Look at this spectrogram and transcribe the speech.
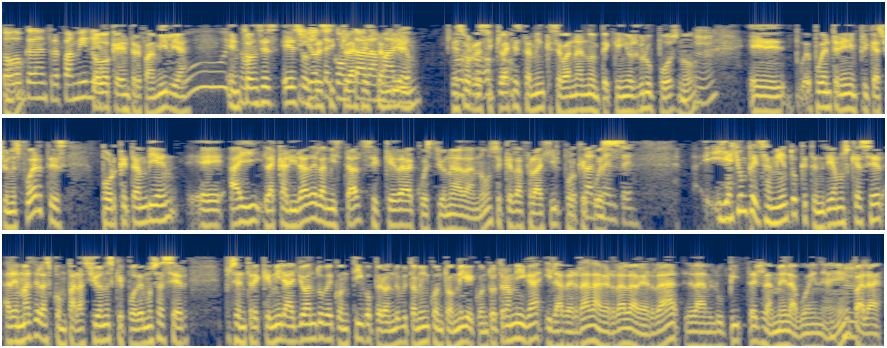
todo ¿no? queda entre familia. Todo queda entre familia. Uy, Entonces, no. Esos reciclajes también, esos reciclajes también que se van dando en pequeños grupos, ¿no? Ujú. Eh, pu- pueden tener implicaciones fuertes, porque también eh, hay la calidad de la amistad se queda cuestionada, ¿no? Se queda frágil porque Totalmente. pues y hay un pensamiento que tendríamos que hacer, además de las comparaciones que podemos hacer, pues entre que, mira, yo anduve contigo, pero anduve también con tu amiga y con tu otra amiga, y la verdad, la verdad, la verdad, la Lupita es la mera buena, ¿eh? Ujú. Para,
